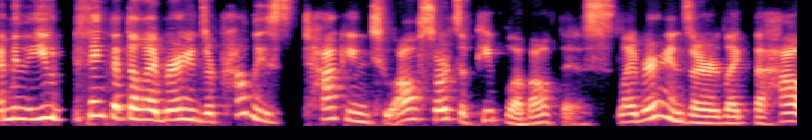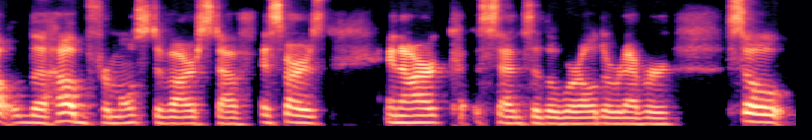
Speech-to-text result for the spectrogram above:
I mean, you think that the librarians are probably talking to all sorts of people about this. Librarians are like the how the hub for most of our stuff, as far as in our sense of the world or whatever. So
